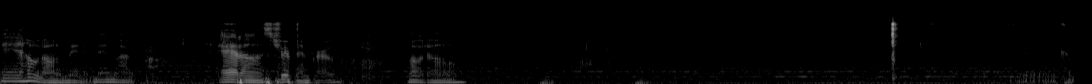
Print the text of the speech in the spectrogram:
Man, hold on a minute, man. My add-on's tripping, bro. Hold on. Yeah, Come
